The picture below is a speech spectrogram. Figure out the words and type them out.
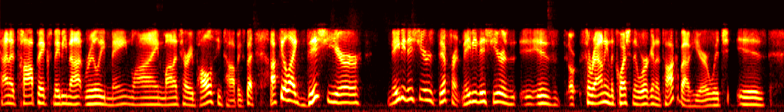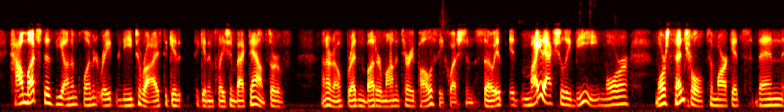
kind of topics, maybe not really mainline monetary policy topics. But I feel like this year, maybe this year is different. Maybe this year is is surrounding the question that we're going to talk about here, which is how much does the unemployment rate need to rise to get to get inflation back down? Sort of, I don't know, bread and butter monetary policy questions. So it it might actually be more more central to markets than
